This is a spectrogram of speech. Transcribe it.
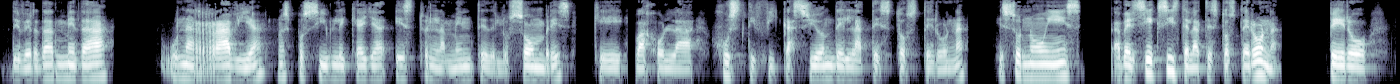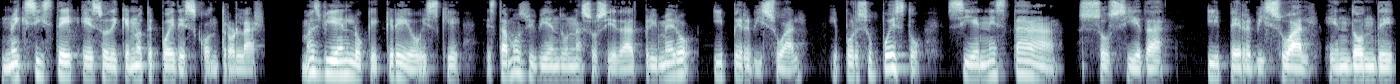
de verdad me da una rabia. No es posible que haya esto en la mente de los hombres, que bajo la justificación de la testosterona, eso no es, a ver, sí existe la testosterona, pero no existe eso de que no te puedes controlar. Más bien lo que creo es que estamos viviendo una sociedad primero hipervisual y por supuesto, si en esta sociedad hipervisual en donde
